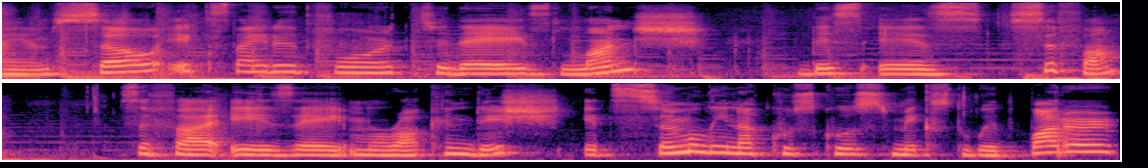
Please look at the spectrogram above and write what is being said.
I am so excited for today's lunch. This is sifa. Sifa is a Moroccan dish. It's semolina couscous mixed with butter,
